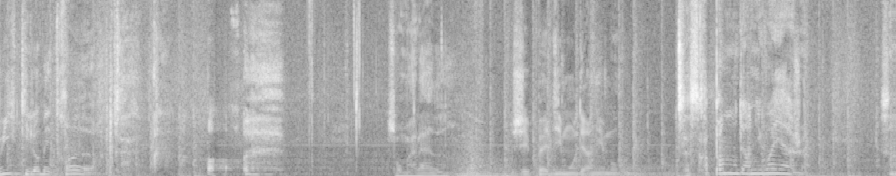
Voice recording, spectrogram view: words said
8 km heure Ils sont malades, hein J'ai pas dit mon dernier mot. Ça sera pas mon dernier voyage. Ça...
